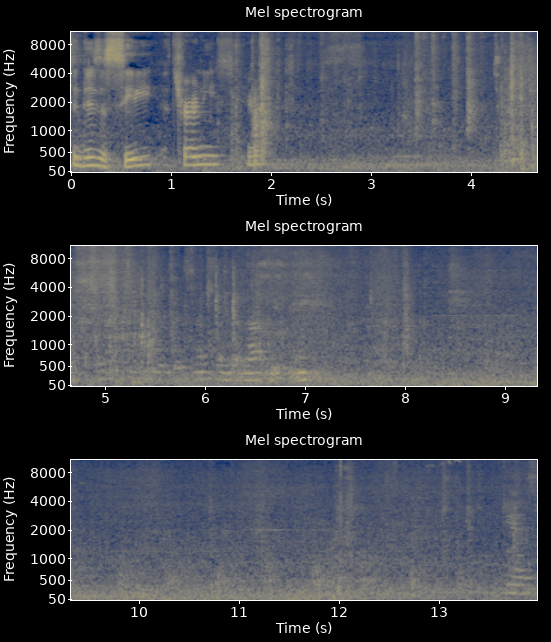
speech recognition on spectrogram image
So there's a city attorneys here? Yes.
